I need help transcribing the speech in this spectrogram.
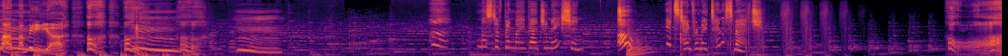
Mamma mia! Oh, oh, oh. Hmm. Huh. Must have been my imagination. Oh, it's time for my tennis match. Oh.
